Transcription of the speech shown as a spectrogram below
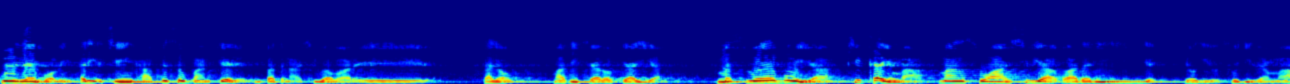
ကိုယ်သေးပေါ့လေအဲ့ဒီအချိန်ခါပစ္စုပန်တဲ့တဲ့ဝိပဿနာရှုရပါတယ်တဲ့ဒါကြောင့်မာသီဆရာတော်ဘုရားကြီးကမစွဲဖို့ရာဖြစ်ခိုက်မှာမှန်စွာရှုရပါသည်တဲ့ယောဂီကိုဆိုကြည့်သမှာ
